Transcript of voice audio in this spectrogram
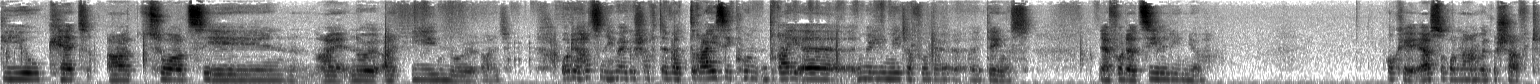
Geocat Azor 10 01 I01. Oh, der hat es nicht mehr geschafft. Der war 3 Sekunden, 3 äh, Millimeter vor der äh, Dings. Ja, vor der Ziellinie. Okay, erste Runde haben wir geschafft.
